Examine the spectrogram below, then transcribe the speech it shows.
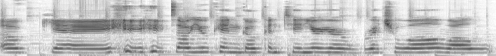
okay. so you can go continue your ritual while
